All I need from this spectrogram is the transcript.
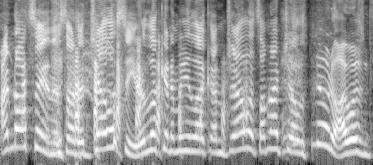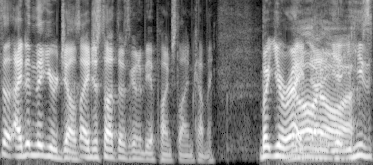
I'm not saying this out of jealousy. You're looking at me like I'm jealous. I'm not jealous. No, no, I wasn't. I didn't think you were jealous. I just thought there was going to be a punchline coming. But you're right. No, no, uh, he's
